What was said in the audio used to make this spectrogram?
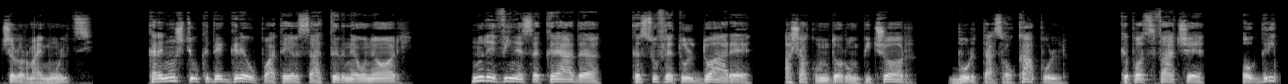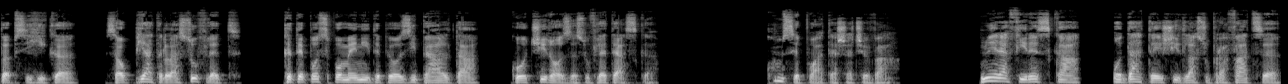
celor mai mulți, care nu știu cât de greu poate el să atârne uneori, nu le vine să creadă că sufletul doare așa cum dor un picior, burta sau capul, că poți face o gripă psihică sau piatră la suflet, că te poți pomeni de pe o zi pe alta cu o ciroză sufletească. Cum se poate așa ceva? Nu era firesc ca, odată ieșit la suprafață,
